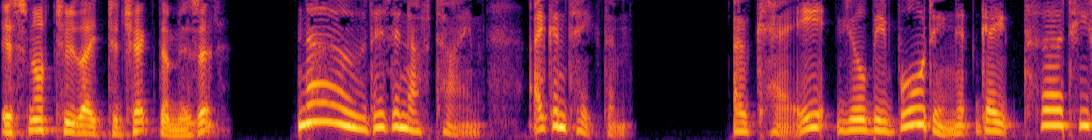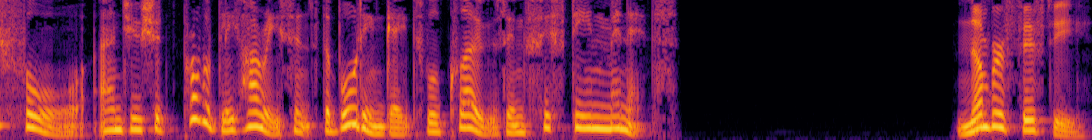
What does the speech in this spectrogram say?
It's not too late to check them, is it? No, there's enough time. I can take them. OK, you'll be boarding at gate 34, and you should probably hurry since the boarding gates will close in 15 minutes. Number 50.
